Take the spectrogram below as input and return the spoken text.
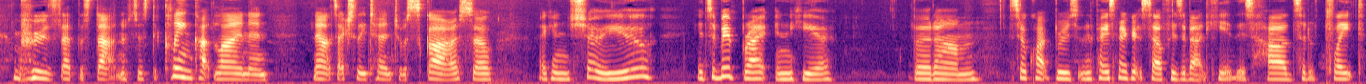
bruised at the start and it's just a clean cut line and now it's actually turned to a scar, so I can show you. It's a bit bright in here, but um, still quite bruised. And the pacemaker itself is about here, this hard sort of plate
